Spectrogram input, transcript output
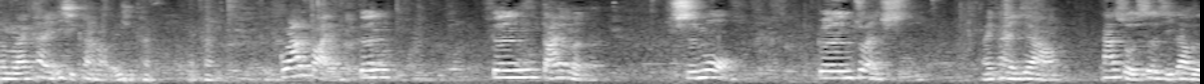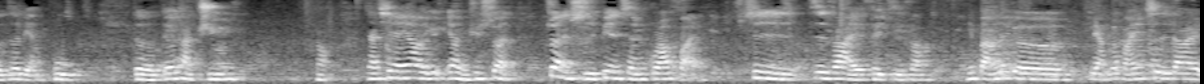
我们来看，一起看好了，一起看，来看。Graphite 跟跟 diamond 石墨跟钻石，来看一下啊，它所涉及到的这两步的 delta G，好，那现在要要你去算钻石变成 graphite 是自发还是非自发？你把那个两个反应式大概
